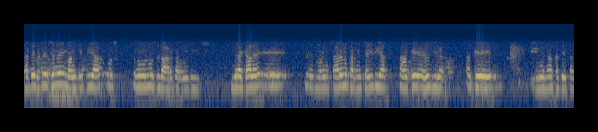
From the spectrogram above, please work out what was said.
ਸਾਡੇ ਫੈਡਰੇਸ਼ਨ ਨੇ ਵੀ ਮੰਗ ਕੀਤੀ ਆ, ਉਸ ਕਾਨੂੰਨ ਨੂੰ ਸੁਧਾਰ ਕਰਨ ਦੀ। ਮੇਰਾ ਖਿਆਲ ਹੈ ਇਹ ਮੰਗ ਸਾਰਿਆਂ ਨੂੰ ਕਰਨੀ ਚਾਹੀਦੀ ਆ ਤਾਂ ਕਿ ਇਹੋ ਜਿਹੀ ਅੱਗੇ ਹੋ ਨਾ ਸਕੇ ਤਾਂ।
